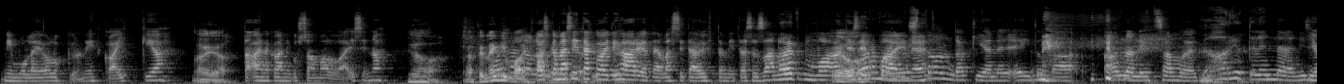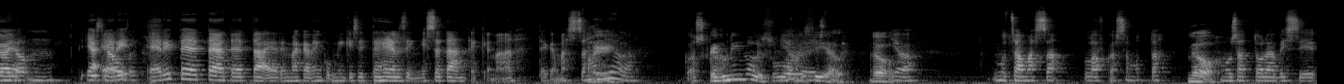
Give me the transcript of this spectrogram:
Niin mulla ei ollut kyllä niitä kaikkia. Ai ja. Tai ainakaan niinku samanlaisina. Joo. Ja te nekin vaihtelevat Koska mä sitä sitten. koitin harjoitella sitä yhtä, mitä sä sanoit, kun mä Joo. otin sit Varmaan just paineet. ton takia ne ei tota, anna niitä samoja, että harjoittele näin, niin Joo, silloin, ja, no, mm. ja se eri, auta. eri teettäjä teettää eri. Mä kävin kumminkin sitten Helsingissä tämän tekemään, tekemässä. Ai jaa. Koska, Ei kun niin oli, sulla Joo, oli siellä. Joo. Joo. Mut samassa lafkassa, mutta Joo. mulla sattui olemaan vissiin...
